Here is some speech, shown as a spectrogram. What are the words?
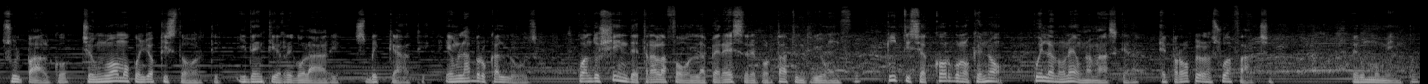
Sul palco c'è un uomo con gli occhi storti, i denti irregolari, sbeccati e un labbro calloso. Quando scende tra la folla per essere portato in trionfo, tutti si accorgono che no, quella non è una maschera, è proprio la sua faccia. Per un momento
